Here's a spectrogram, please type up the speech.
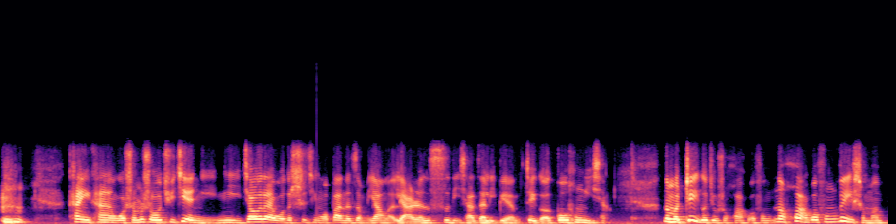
看一看我什么时候去见你，你交代我的事情我办的怎么样了？俩人私底下在里边这个沟通一下。那么这个就是华国锋。那华国锋为什么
